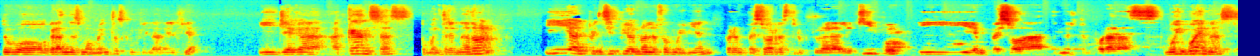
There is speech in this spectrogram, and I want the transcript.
Tuvo grandes momentos con Filadelfia y llega a Kansas como entrenador y al principio no le fue muy bien, pero empezó a reestructurar al equipo y empezó a tener temporadas muy buenas.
